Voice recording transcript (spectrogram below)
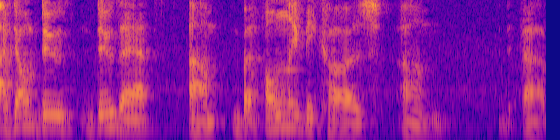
I don't do do that, um, but only because um, uh,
